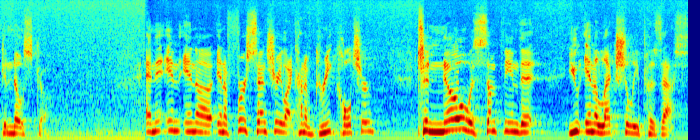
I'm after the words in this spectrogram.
Gnosko. And in, in, a, in a first century, like kind of Greek culture, to know was something that you intellectually possessed.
